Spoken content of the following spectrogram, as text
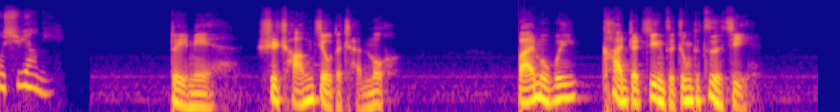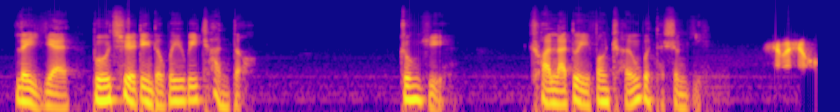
我需要你。对面是长久的沉默。白慕薇看着镜子中的自己，泪眼不确定的微微颤抖。终于，传来对方沉稳的声音。什么时候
